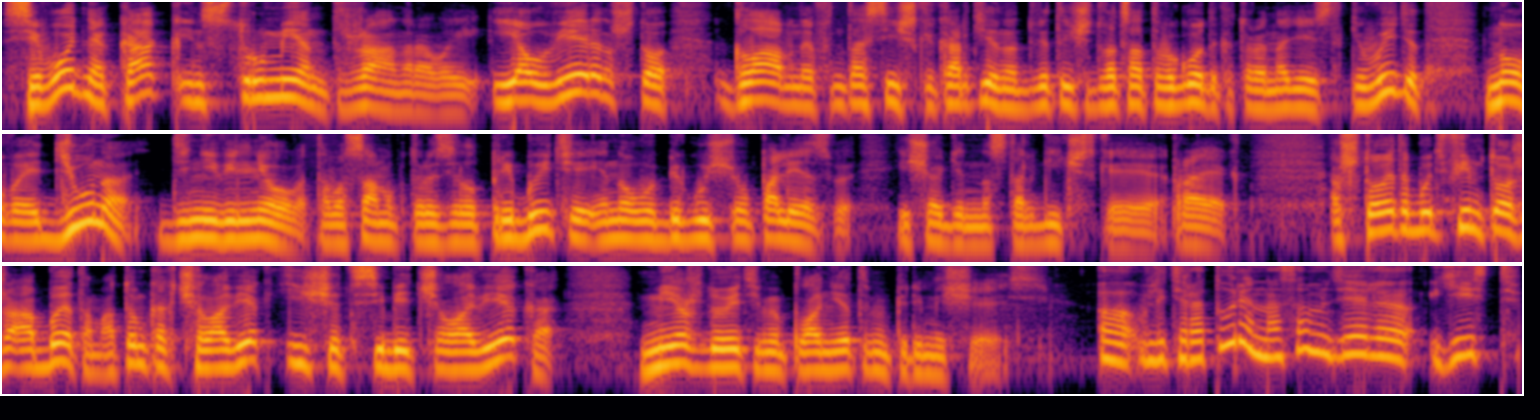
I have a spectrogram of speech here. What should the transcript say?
Сегодня как инструмент жанровый. И я уверен, что главная фантастическая картина 2020 года, которая, надеюсь, таки выйдет, новая «Дюна» Дени Вильнева, того самого, который сделал «Прибытие» и «Нового бегущего по лезвию», еще один ностальгический проект, что это будет фильм тоже об этом, о том, как человек ищет в себе человека между этими планетами перемещаясь. А, в литературе на самом деле есть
